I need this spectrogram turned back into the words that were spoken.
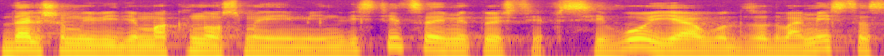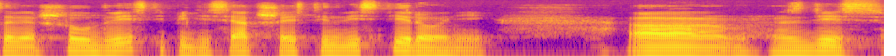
Дальше мы видим окно с моими инвестициями, то есть всего я вот за два месяца совершил 256 инвестирований. А, здесь,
